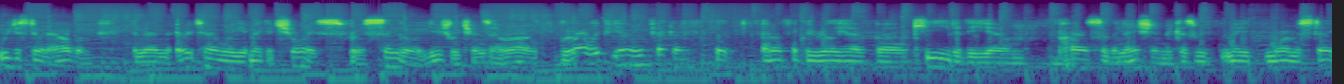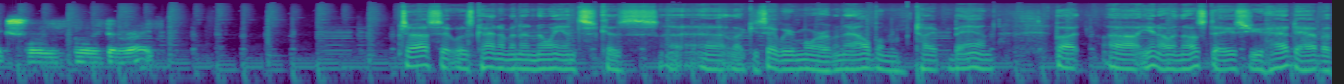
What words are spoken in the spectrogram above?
we just do an album, and then every time we make a choice for a single, it usually turns out wrong. Well, we, yeah, we pick them, but I don't think we really have uh, key to the um, pulse of the nation because we've made more mistakes than, than we've been right. To us, it was kind of an annoyance because, uh, uh, like you say, we were more of an album type band. But, uh, you know, in those days, you had to have a,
